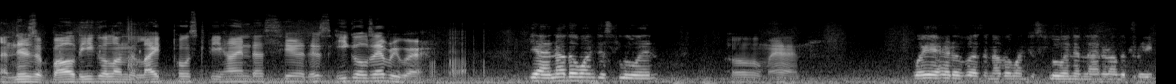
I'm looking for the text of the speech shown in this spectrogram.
And there's a bald eagle on the light post behind us here. There's eagles everywhere. Yeah, another one just flew in. Oh man. Way ahead of us, another one just flew in and landed on the tree.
